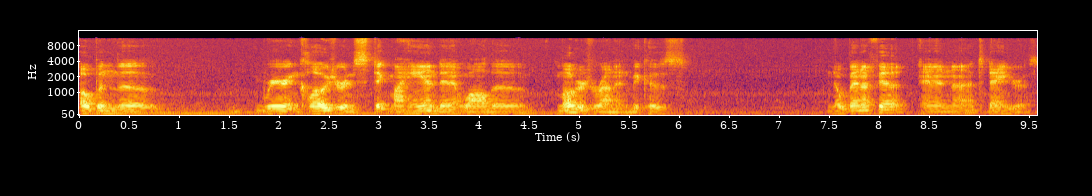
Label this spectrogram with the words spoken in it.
open the rear enclosure and stick my hand in it while the motor's running because no benefit and uh, it's dangerous.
